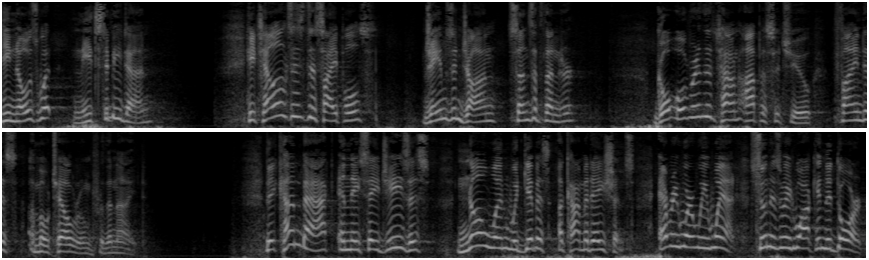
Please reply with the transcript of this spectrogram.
He knows what needs to be done. He tells his disciples, James and John, sons of thunder, go over to the town opposite you, find us a motel room for the night. They come back and they say, Jesus, no one would give us accommodations. Everywhere we went, soon as we'd walk in the door,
